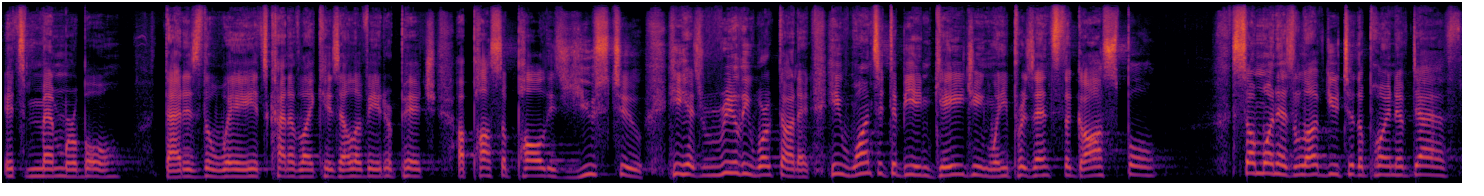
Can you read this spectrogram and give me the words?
it's memorable. That is the way, it's kind of like his elevator pitch. Apostle Paul is used to. He has really worked on it. He wants it to be engaging when he presents the gospel. Someone has loved you to the point of death.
